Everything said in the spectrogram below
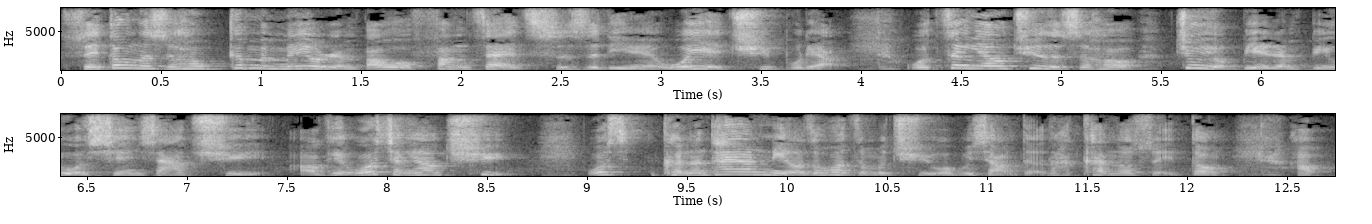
水洞的时候，根本没有人把我放在池子里面，我也去不了。我正要去的时候，就有别人比我先下去。OK，我想要去，我可能他要扭着或怎么去，我不晓得。他看到水洞，好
